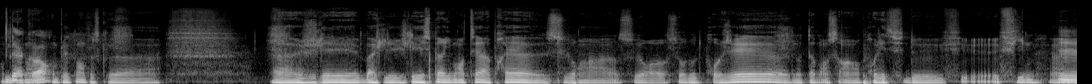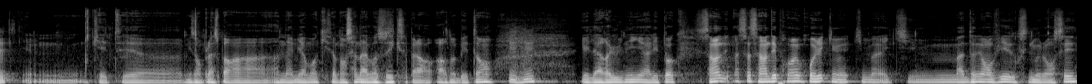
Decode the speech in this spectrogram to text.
complètement D'accord. Complètement, parce que euh, euh, je l'ai, bah, je l'ai, expérimenté après euh, sur un, sur sur d'autres projets, euh, notamment sur un projet de, de fi- film Mm. qui, a été euh, mis en place par un, un ami à moi qui est un ancien avocat qui s'appelle Ar- Arnaud Bétan. Et il a réuni à l'époque. Ça, c'est un des premiers projets qui m'a, qui m'a, qui m'a donné envie aussi de me lancer.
